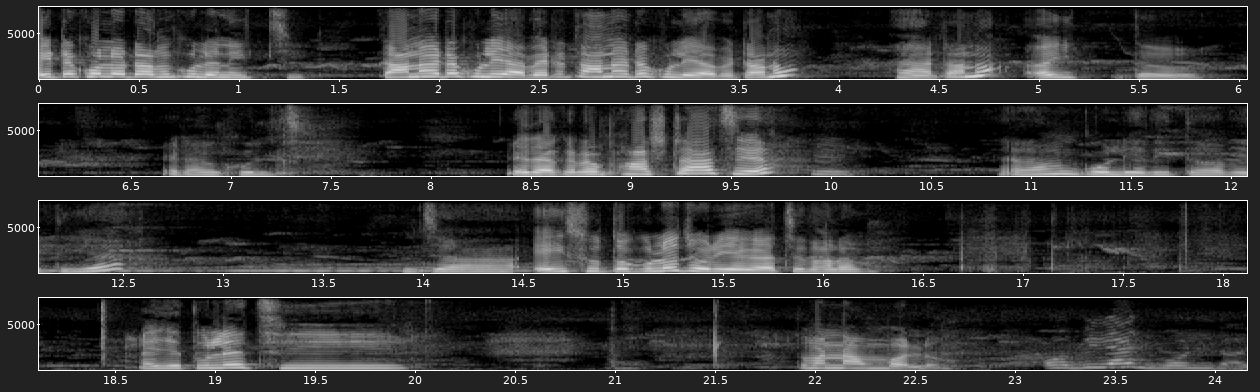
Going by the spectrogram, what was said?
এইটা খোলো ওটা আমি খুলে নিচ্ছি। টানো এটা খুলে যাবে এটা টানো এটা খুলে যাবে টানো। হ্যাঁ টানো এই তো। এটা আমি খুলছি। এ দেখ এরকম ফাঁসটা আছে। এরকম গলিয়ে দিতে হবে দিয়ে। যা এই সুতোগুলো জড়িয়ে গেছে দাঁড়াও। এই যে তুলেছি। তোমার নাম বলো। অবিরাজ মন্ডল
